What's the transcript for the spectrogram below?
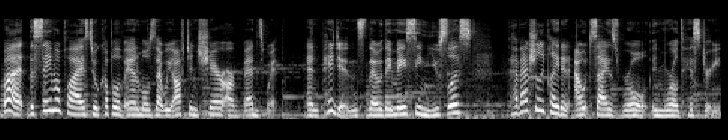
But the same applies to a couple of animals that we often share our beds with. And pigeons, though they may seem useless, have actually played an outsized role in world history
